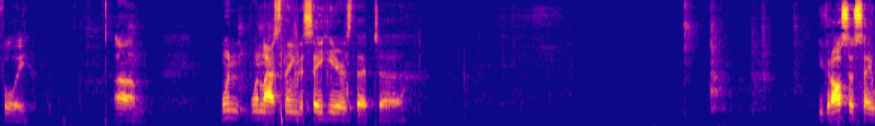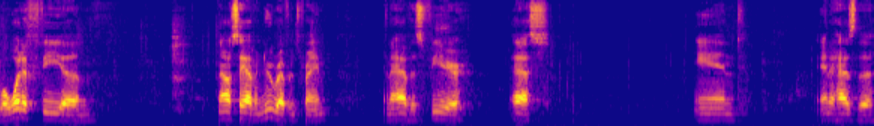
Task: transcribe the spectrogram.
fully um, one, one last thing to say here is that uh, you could also say, well, what if the. Um, now, say I have a new reference frame and I have this sphere S and, and it has the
